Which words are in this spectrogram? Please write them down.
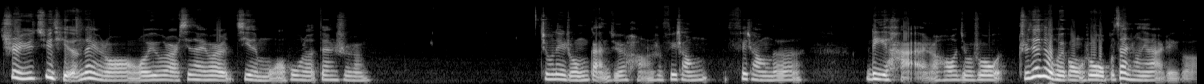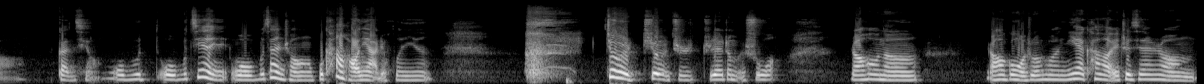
至于具体的内容，我有点现在有点记得模糊了，但是就那种感觉好像是非常非常的。厉害，然后就说，直接就会跟我说，我不赞成你俩这个感情，我不，我不建议，我不赞成，不看好你俩这婚姻，就是就直直接这么说。然后呢，然后跟我说说，你也看到 H 先生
